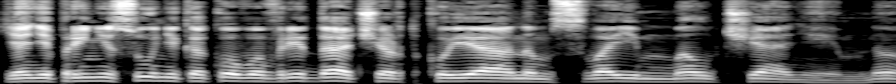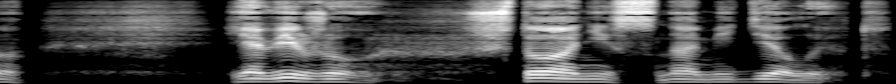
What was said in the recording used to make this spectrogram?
Я не принесу никакого вреда черткуянам своим молчанием, но я вижу, что они с нами делают.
